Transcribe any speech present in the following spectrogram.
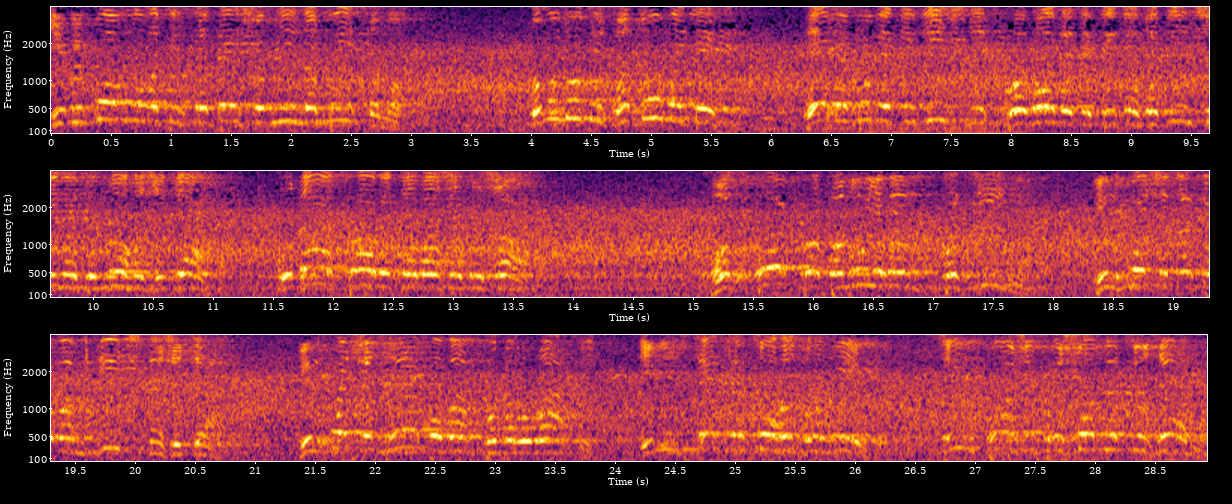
і виконувати все те, що в ній написано. Тому люди, задумайтесь, де ви будете вічність проводити після закінчення земного життя, куди відправиться ваша душа. Господь пропонує вам спасіння. Він хоче дати вам вічне життя. Він хоче небо вам подарувати. І він все для цього зробив. Син Божий прийшов на цю землю,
